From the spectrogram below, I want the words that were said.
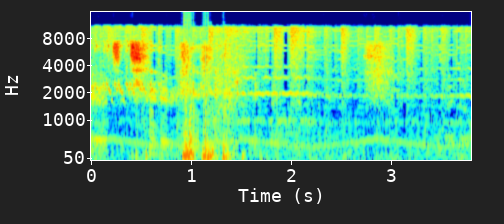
Yeah, it's. I know.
